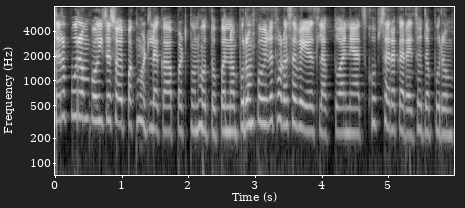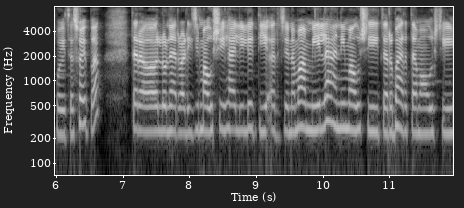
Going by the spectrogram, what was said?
तर पुरणपोळीचा स्वयंपाक म्हटलं का पटकन होतो. पण पुरणपोळीला थोडासा वेळच लागतो आणि आज खूप सारा करायचं होतं पुरणपोळीचा स्वयंपाक. तर लोणारवाडीची मावशी ही आलेली होती अर्चना मामी लहानी मावशी तर भारता मावशी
